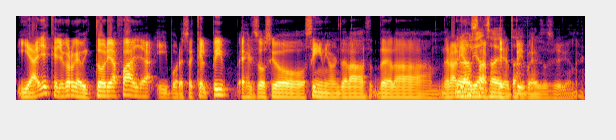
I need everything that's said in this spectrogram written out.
Y ahí es que yo creo que Victoria falla, y por eso es que el PIB es el socio senior de la, de la, de la De la alianza, alianza y el esta. PIB es el socio junior.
